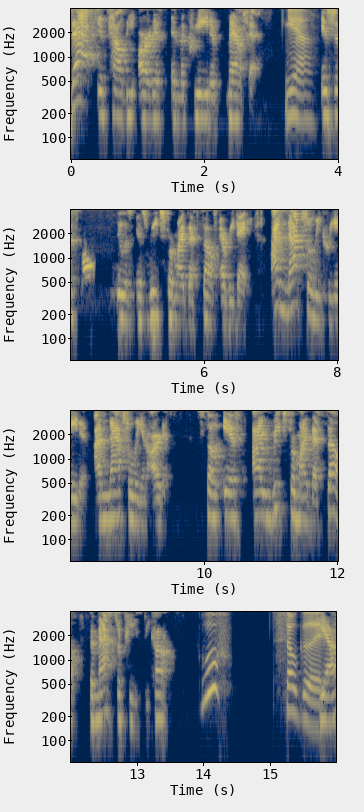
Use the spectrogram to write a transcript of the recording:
That is how the artist and the creative manifests. Yeah. It's just all I do is, is reach for my best self every day. I'm naturally creative. I'm naturally an artist. So if I reach for my best self, the masterpiece becomes. Woo. So good. Yeah.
